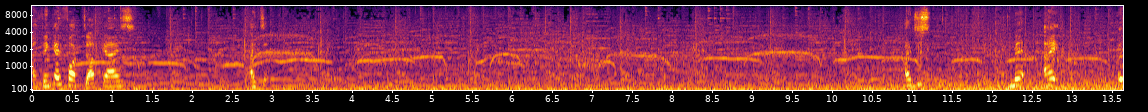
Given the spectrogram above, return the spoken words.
I think I fucked up, guys. I I just... Man, I... Uh,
